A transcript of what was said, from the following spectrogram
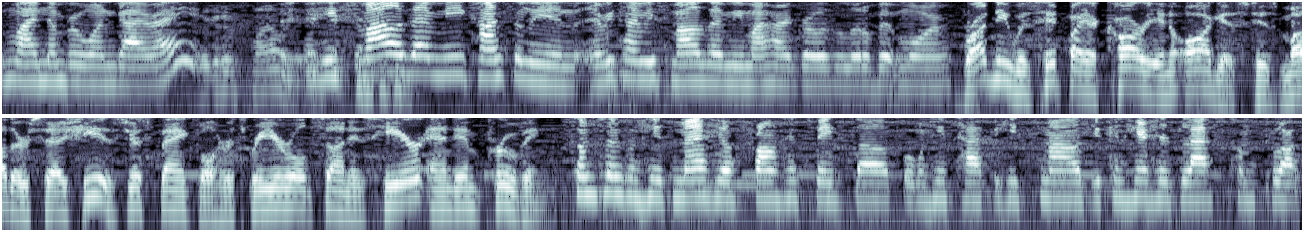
my number one guy, right? Look at him smiling. And he smiles at me constantly, and every time he smiles at me, my heart grows a little bit more. Brodney was hit by a car in August. His mother says she is just thankful her three-year-old son is here and improving. Sometimes when he's mad, he'll frown his face up, but when he's happy, he smiles. You can hear his laugh come throughout,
